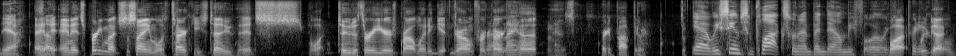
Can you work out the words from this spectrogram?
yeah. and, So- and it's pretty much the same with turkeys too. It's what two to three years probably to get drawn for a right turkey now, hunt. it's pretty popular. Yeah, we've seen some flocks when I've been down before, which Quite, is pretty we've cool.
